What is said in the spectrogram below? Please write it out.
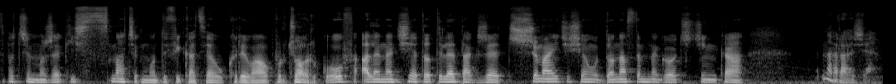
Zobaczymy, może jakiś smaczek modyfikacja ukryła oprócz orków, ale na dzisiaj to tyle, także trzymajcie się do następnego odcinka. Na razie.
